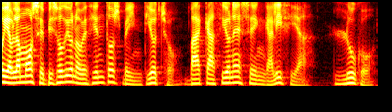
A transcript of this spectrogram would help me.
Hoy hablamos episodio 928, Vacaciones en Galicia, Lugo.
